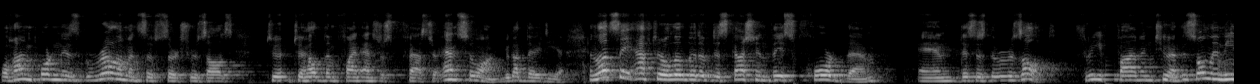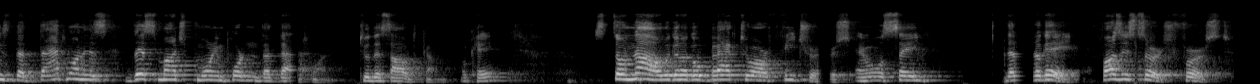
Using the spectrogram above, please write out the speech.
Or how important is relevance of search results to, to help them find answers faster and so on. You got the idea. And let's say after a little bit of discussion, they scored them and this is the result, three, five, and two. And this only means that that one is this much more important than that one to this outcome, okay? So now we're gonna go back to our features and we'll say that, okay, fuzzy search first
